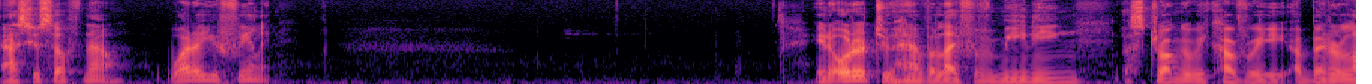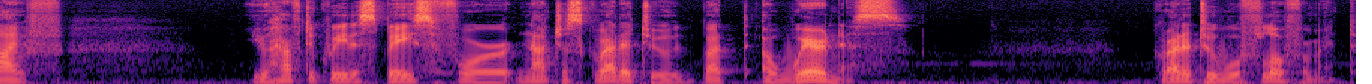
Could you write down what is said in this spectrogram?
Ask yourself now, what are you feeling? In order to have a life of meaning, a stronger recovery, a better life, you have to create a space for not just gratitude, but awareness. Gratitude will flow from it.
